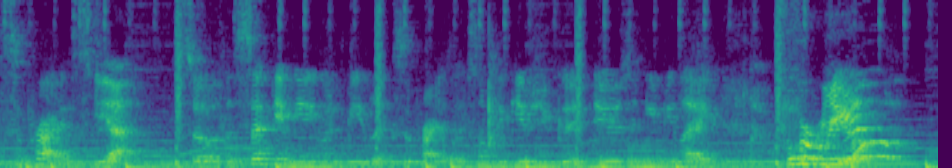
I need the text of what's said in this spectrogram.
Surprised. Yeah. So the second meaning would be like surprise. Like somebody gives you good news and you'd be like, For real?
